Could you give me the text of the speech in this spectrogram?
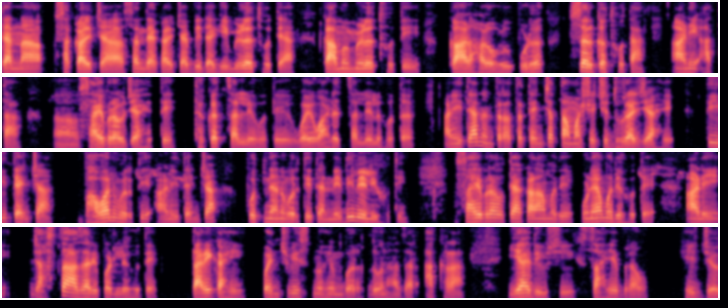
त्यांना सकाळच्या संध्याकाळच्या बिदागी मिळत होत्या. कामं मिळत होती. काळ हळूहळू पुढं सरकत होता. आणि आता साहेबराव जे आहेत ते थकत चालले होते वय वाढत चाललेलं होतं आणि त्यानंतर आता त्यांच्या तमाशाची धुरा जी आहे ती त्यांच्या भावांवरती आणि त्यांच्या पुतण्यांवरती त्यांनी दिलेली होती. साहेबराव त्या काळामध्ये पुण्यामध्ये होते आणि जास्त आजारी पडले होते. तारीख आहे पंचवीस नोव्हेंबर दोन हजार अकरा. या दिवशी साहेबराव हे जग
